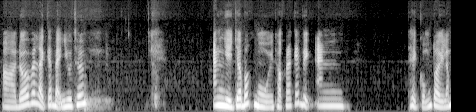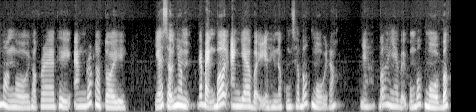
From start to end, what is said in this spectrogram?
à, đối với lại các bạn YouTube ăn gì cho bớt mùi. Thật ra cái việc ăn thì cũng tùy lắm mọi người. Thật ra thì ăn rất là tùy. Giả sử như các bạn bớt ăn gia vị thì nó cũng sẽ bớt mùi đó. Nha, bớt ăn gia vị cũng bớt mùi, bớt.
